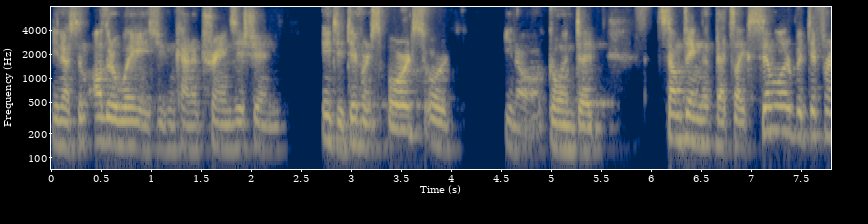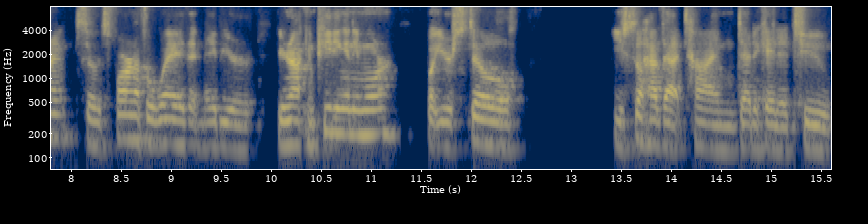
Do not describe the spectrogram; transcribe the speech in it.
you know, some other ways you can kind of transition into different sports or you know go into something that's like similar but different. So it's far enough away that maybe you're you're not competing anymore but you're still you still have that time dedicated to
